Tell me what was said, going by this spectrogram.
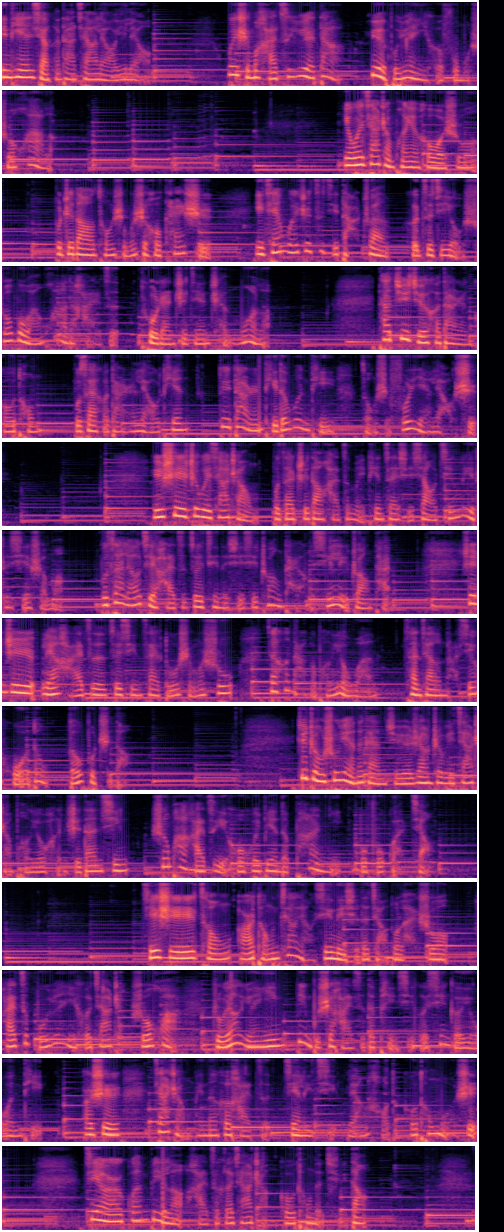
今天想和大家聊一聊，为什么孩子越大越不愿意和父母说话了。有位家长朋友和我说，不知道从什么时候开始，以前围着自己打转、和自己有说不完话的孩子，突然之间沉默了。他拒绝和大人沟通，不再和大人聊天，对大人提的问题总是敷衍了事。于是，这位家长不再知道孩子每天在学校经历了些什么，不再了解孩子最近的学习状态和心理状态，甚至连孩子最近在读什么书、在和哪个朋友玩、参加了哪些活动都不知道。这种疏远的感觉让这位家长朋友很是担心，生怕孩子以后会变得叛逆、不服管教。其实，从儿童教养心理学的角度来说，孩子不愿意和家长说话。主要原因并不是孩子的品行和性格有问题，而是家长没能和孩子建立起良好的沟通模式，进而关闭了孩子和家长沟通的渠道。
